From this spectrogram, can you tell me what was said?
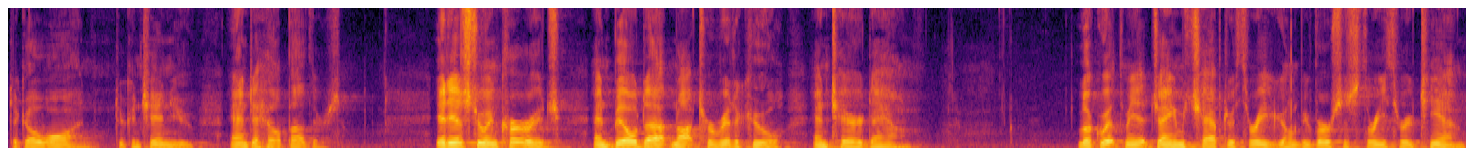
to go on, to continue, and to help others. It is to encourage and build up, not to ridicule and tear down. Look with me at James chapter 3, going to be verses 3 through 10.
